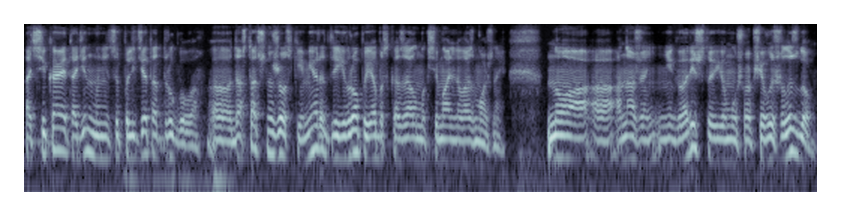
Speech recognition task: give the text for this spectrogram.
отсекает один муниципалитет от другого. Э, достаточно жесткие меры для Европы, я бы сказал, максимально возможные. Но э, она же не говорит, что ее муж вообще вышел из дома.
